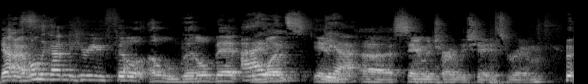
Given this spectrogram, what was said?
Yeah, I've only gotten to hear you fiddle a little bit I- once in yeah. uh, Sam and Charlie Shay's room.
